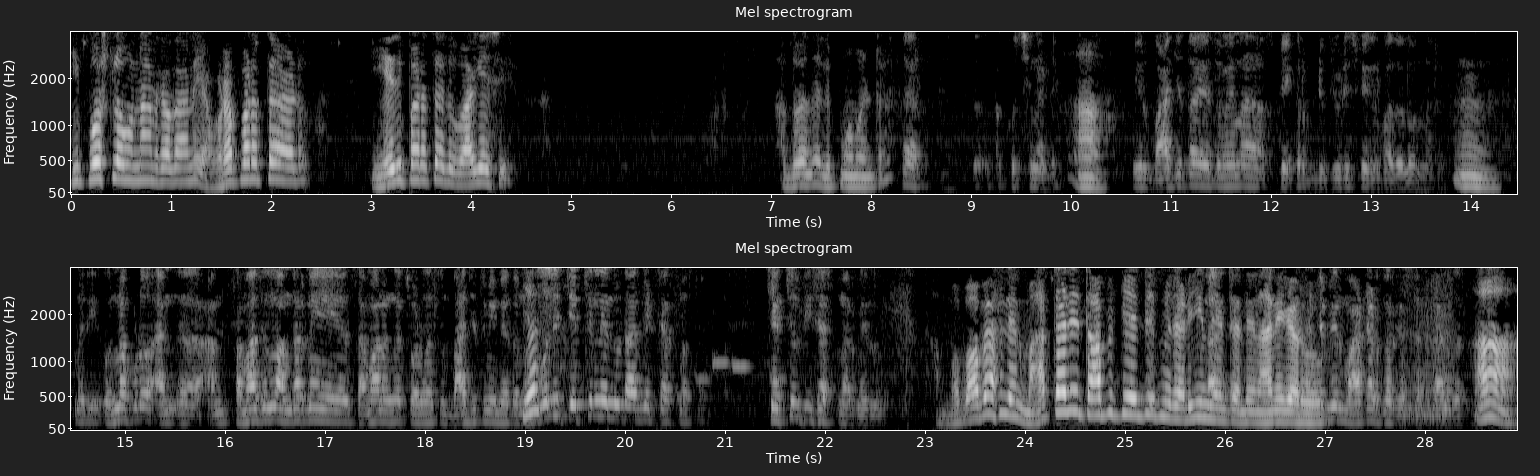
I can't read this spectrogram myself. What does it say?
ఈ పోస్ట్లో ఉన్నాను కదా అని ఎవడ పడితే ఆడు ఏది పడితే అది వాగేసి. అర్థమైందా లిప్ మూమెంట్? క్వశ్చన్ అండి. మీరు బాధ్యతాయుతమైన స్పీకర్ డిప్యూటీ స్పీకర్ పదవిలో ఉన్నారు. మరి ఉన్నప్పుడు సమాజంలో అందరినీ సమానంగా చూడవలసిన బాధ్యత మీ మీద చర్చలు ఎందుకు టార్గెట్ చేస్తున్నారు చర్చలు తీసేస్తున్నారు మీరు. అమ్మ బాబాయ్ అసలు నేను మాట్లాడే టాపిక్ ఏంటి? మీరు అడిగింది ఏంటండి నాని గారు? అంటే మీరు మాట్లాడుతున్నారు కదా సార్ దానికోసం ఆ,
